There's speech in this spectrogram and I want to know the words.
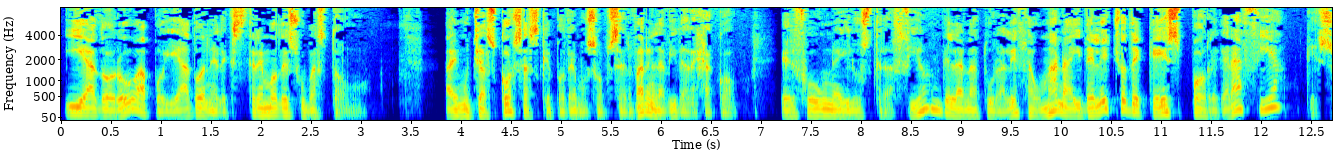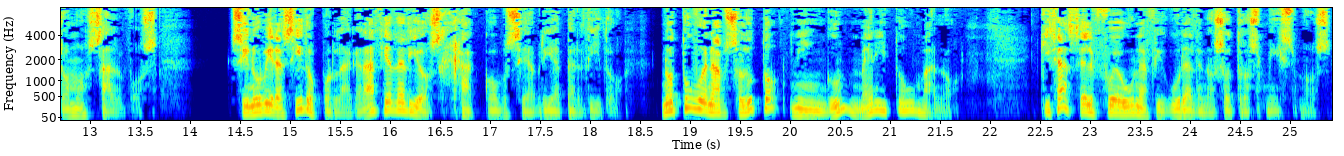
y adoró apoyado en el extremo de su bastón. Hay muchas cosas que podemos observar en la vida de Jacob. Él fue una ilustración de la naturaleza humana y del hecho de que es por gracia que somos salvos. Si no hubiera sido por la gracia de Dios, Jacob se habría perdido. No tuvo en absoluto ningún mérito humano. Quizás él fue una figura de nosotros mismos.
